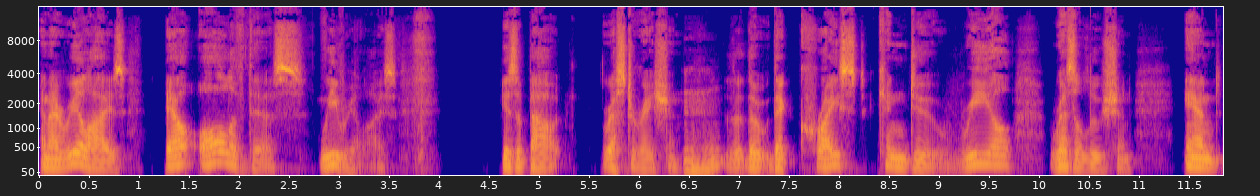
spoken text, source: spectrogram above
And I realize all- of this, we realize, is about restoration. Mm-hmm. The, the, that Christ can do real resolution. And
